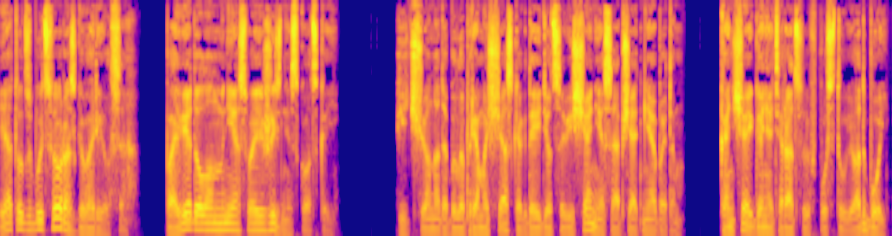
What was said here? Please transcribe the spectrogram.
«Я тут с Быцо разговорился. Поведал он мне о своей жизни скотской. И чё, надо было прямо сейчас, когда идет совещание, сообщать мне об этом? Кончай гонять рацию впустую, отбой».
